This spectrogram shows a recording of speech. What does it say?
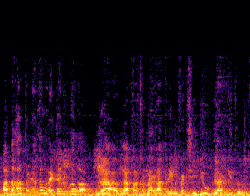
padahal ternyata mereka juga nggak nggak nggak terkena nggak terinfeksi juga gitu loh.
